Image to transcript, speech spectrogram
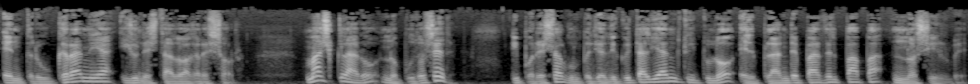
entre Ucrania y un Estado agresor. Más claro no pudo ser, y por eso algún periódico italiano tituló El plan de paz del Papa no sirve.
